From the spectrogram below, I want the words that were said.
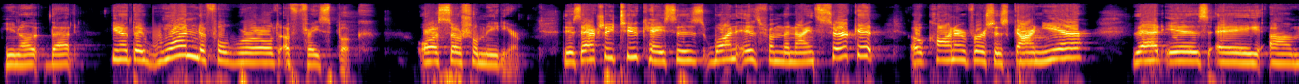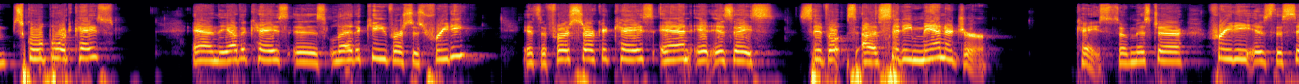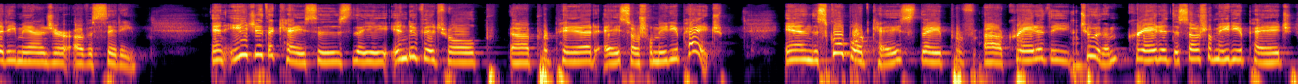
you know that you know the wonderful world of Facebook or social media. There's actually two cases. One is from the Ninth Circuit, O'Connor versus Garnier. That is a um, school board case. And the other case is Lindke versus Freedy. It's a First Circuit case, and it is a civil uh, city manager case. So Mr. Freedy is the city manager of a city. In each of the cases, the individual uh, prepared a social media page. In the school board case, they uh, created the two of them created the social media page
